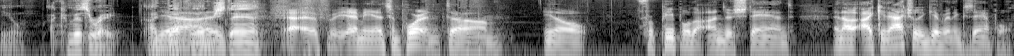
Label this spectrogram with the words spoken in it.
you know, I commiserate. I yeah, definitely understand. I mean, it's important, um, you know, for people to understand. And I, I, can actually give an example.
